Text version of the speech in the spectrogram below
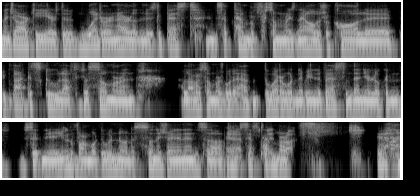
majority of years the weather in Ireland is the best in September for some reason. I always recall uh, being back at school after the summer and a lot of summers would have happened, the weather wouldn't have been the best and then you're looking sitting in your uniform out the window and the sun is shining in so yeah, September yeah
